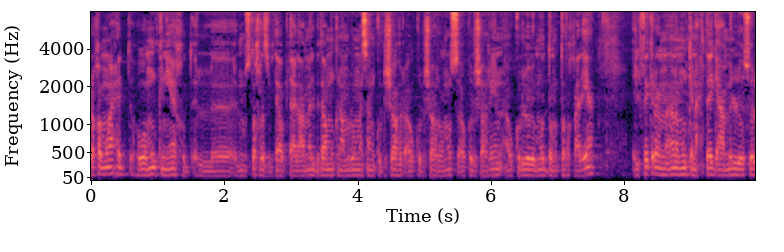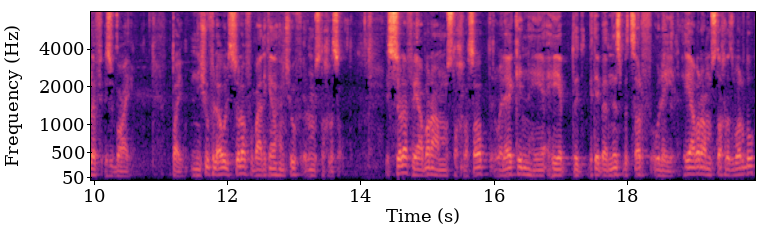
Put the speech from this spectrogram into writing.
رقم واحد هو ممكن ياخد ال- المستخلص بتاعه بتاع الاعمال بتاعه ممكن أعمله مثلا كل شهر أو كل شهر ونص أو كل شهرين أو كل مدة متفق عليها. الفكرة إن أنا ممكن أحتاج أعمل له سلف أسبوعية. طيب نشوف الأول السلف وبعد كده هنشوف المستخلصات. السلف هي عبارة عن مستخلصات ولكن هي هي بت- بتبقى بنسبة صرف قليل. هي عبارة عن مستخلص برضو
